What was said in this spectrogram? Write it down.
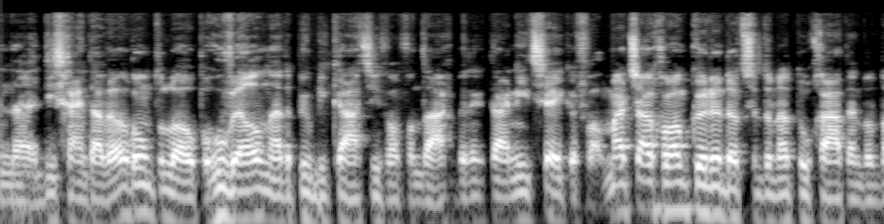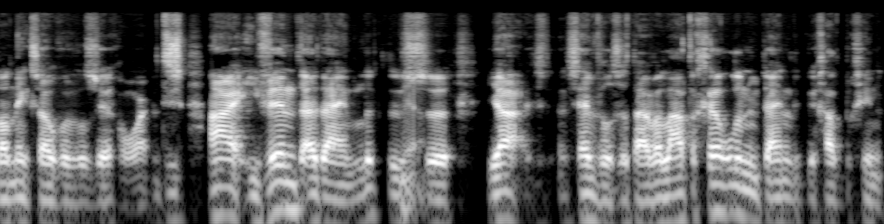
En eh, die schijnt daar wel rond te lopen. Hoewel, na de publicatie van vandaag ben ik daar niet zeker van. Maar het zou gewoon kunnen dat ze er naartoe gaat en er dan niks over wil zeggen hoor. Het is haar event uiteindelijk. Dus ja, ja zij wil zich daar wel laten gelden nu uiteindelijk weer gaat beginnen.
